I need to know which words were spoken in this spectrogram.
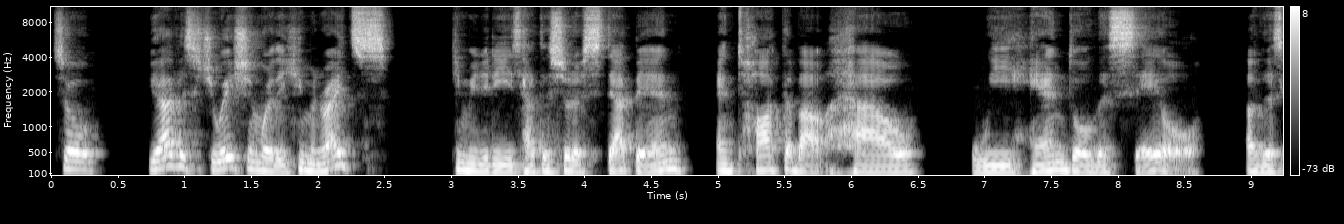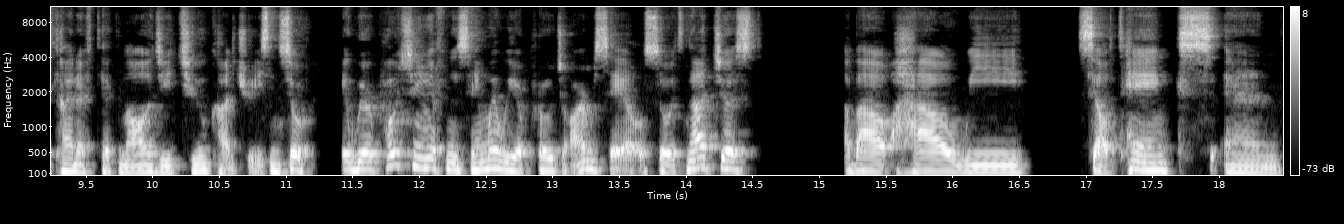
So you have a situation where the human rights communities had to sort of step in and talk about how we handle the sale of this kind of technology to countries. And so we're approaching it from the same way we approach arms sales. So it's not just about how we sell tanks and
